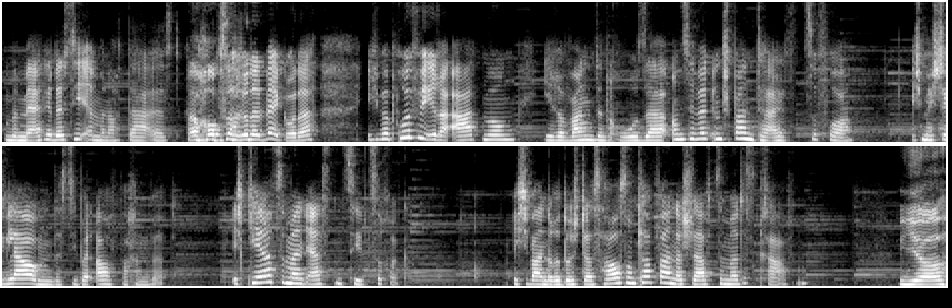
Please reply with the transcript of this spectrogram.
und bemerke, dass sie immer noch da ist. Hauptsache nicht weg, oder? Ich überprüfe ihre Atmung, ihre Wangen sind rosa und sie wirkt entspannter als zuvor. Ich möchte glauben, dass sie bald aufwachen wird. Ich kehre zu meinem ersten Ziel zurück. Ich wandere durch das Haus und klopfe an das Schlafzimmer des Grafen. Ja.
